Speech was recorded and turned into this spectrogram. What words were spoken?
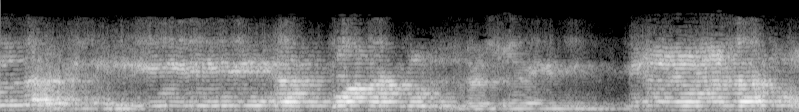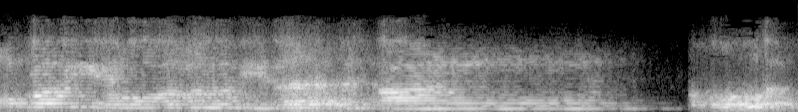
الذي أتقن كل شيء. إنه خبير بما تفعلون الله أكبر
